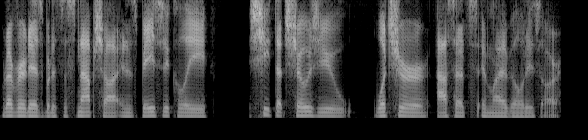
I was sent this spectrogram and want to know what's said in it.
whatever it is but it's a snapshot and it's basically a sheet that shows you what your assets and liabilities are.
